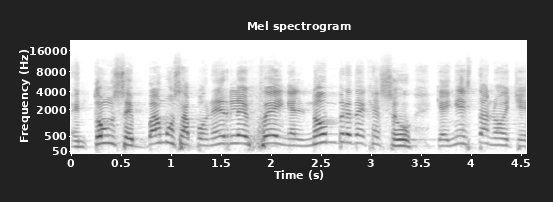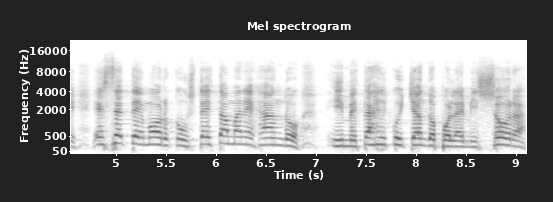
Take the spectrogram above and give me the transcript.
Entonces vamos a ponerle fe en el nombre de Jesús, que en esta noche ese temor que usted está manejando y me estás escuchando por la emisora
